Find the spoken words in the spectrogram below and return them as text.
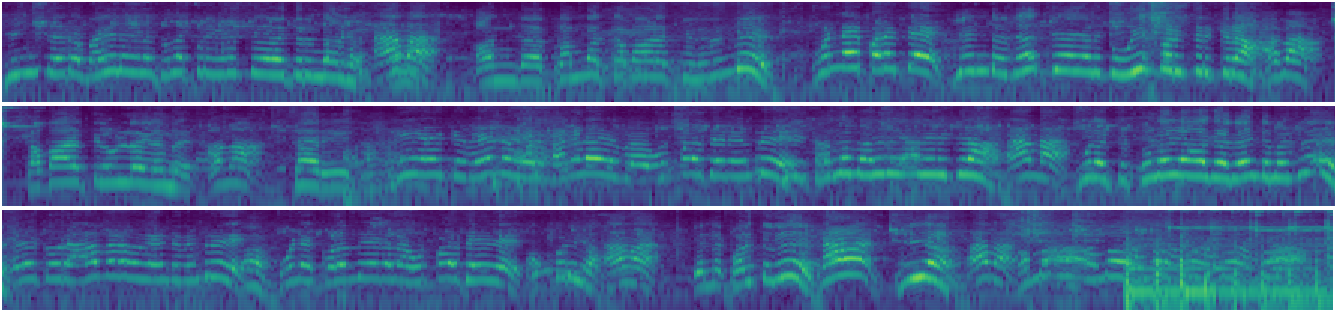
இந்த மயிலையில சொல்லக்கூடிய இடத்தில் வைத்திருந்தார்கள். ஆமா. அந்த பிரம்ம கபாலத்தில் இருந்து உன்னை படைத்தேன் இன்று நேற்று எனக்கு உயிர் கொடுத்திருக்கிறார். ஆமா. கபாலத்தில் உள்ள இருந்து. ஆமா. சரி. நீ எனக்கு வேண்டும் ஒரு மகனை உற்பத்தி செய்யணும் என்று. தன்னம் அருமையாக இருக்கிறார் ஆமா. உனக்கு துணையாக வேண்டும் என்று. எனக்கு ஒரு ஆதரவு வேண்டும் என்று. உன்னை குழந்தையாக நான் உற்பத்தி செய்தேன். அப்படியா? ஆமா. என்னை படித்தது? நான். நீயா? ஆமா. அம்மா அம்மா அம்மா அம்மா அம்மா.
